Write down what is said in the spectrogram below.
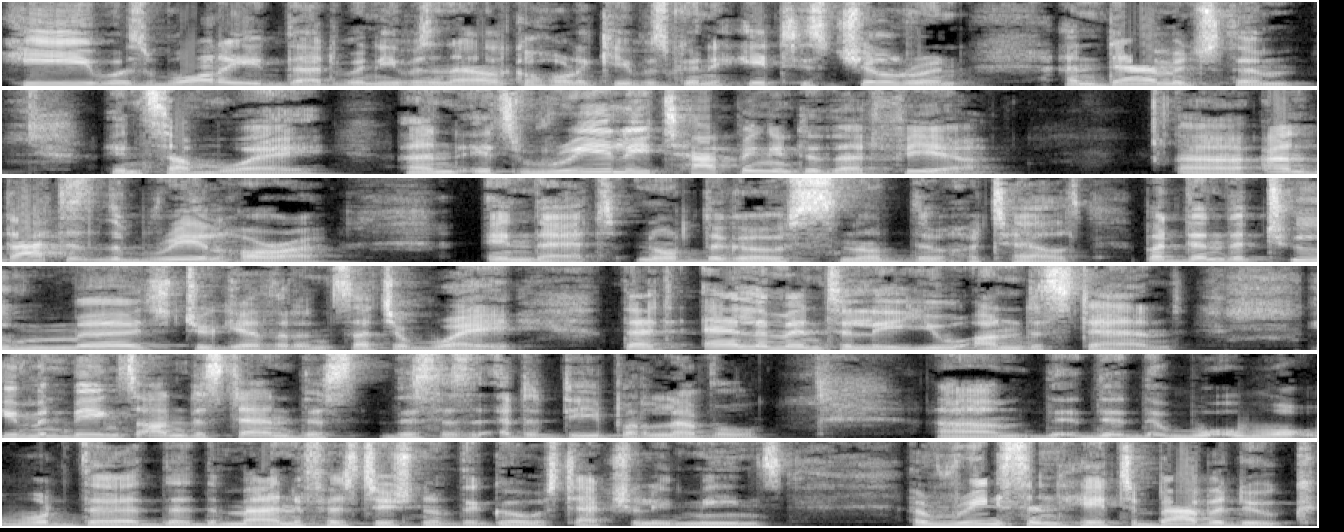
he was worried that when he was an alcoholic, he was going to hit his children and damage them in some way. And it's really tapping into that fear. Uh, and that is the real horror in that, not the ghosts, not the hotels. But then the two merge together in such a way that elementally you understand. Human beings understand this, this is at a deeper level. Um, the, the, the, what, what the, the, the manifestation of the ghost actually means. A recent hit, Babadook,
